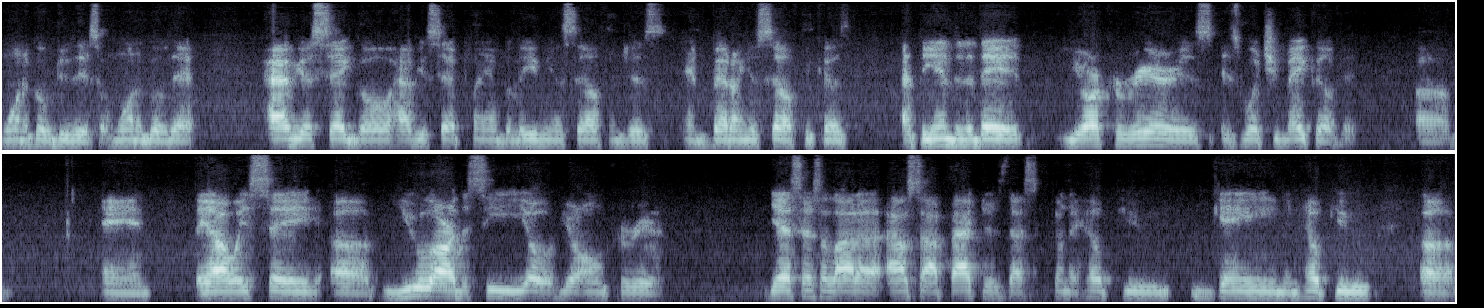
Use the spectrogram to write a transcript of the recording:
want to go do this or want to go that. Have your set goal have your set plan believe in yourself and just and bet on yourself because at the end of the day your career is is what you make of it. Um, and they always say uh, you are the ceo of your own career yes, there's a lot of outside factors that's going to help you gain and help you uh,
